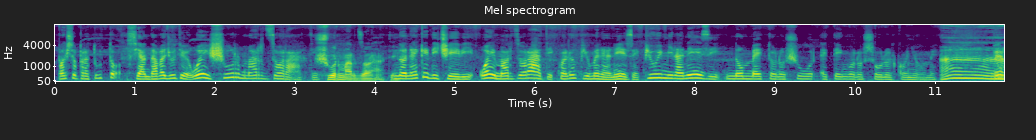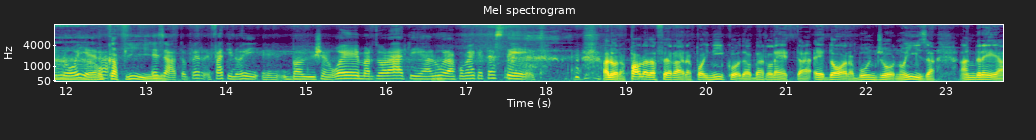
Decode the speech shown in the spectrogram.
Poi soprattutto si andava giù e diceva, uè, Shur Marzorati. Shur Marzorati. Non è che dicevi, uè, Marzorati, quello è più milanese. Più i milanesi non mettono Shur e tengono solo il cognome. Ah, Per noi era... Ho capito. Esatto, per- infatti noi eh, i bambini dicevano, uè Marzorati, allora com'è che te stai? Allora, Paola da Ferrara, poi Nico da Barletta, e Dora, buongiorno, Isa, Andrea,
